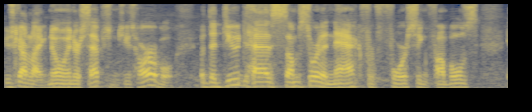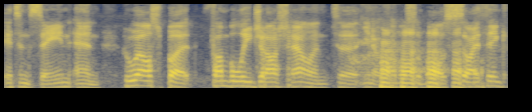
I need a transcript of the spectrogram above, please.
he's got like no interceptions. He's horrible, but the dude has some sort of knack for forcing fumbles. It's insane. And who else but fumbly Josh Allen to you know fumble some balls? So I think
